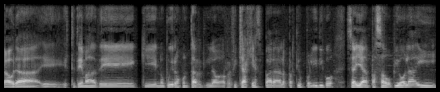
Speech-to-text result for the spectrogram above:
Ahora, eh, este tema de que no pudieron juntar los refichajes para los partidos políticos se haya pasado piola y,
